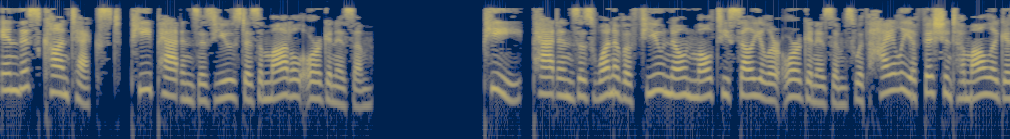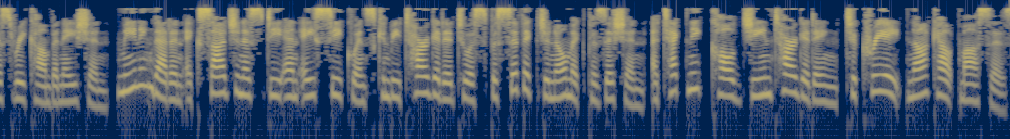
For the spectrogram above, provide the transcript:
In this context, P. patens is used as a model organism. P. patens is one of a few known multicellular organisms with highly efficient homologous recombination, meaning that an exogenous DNA sequence can be targeted to a specific genomic position a technique called gene targeting to create knockout mosses.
